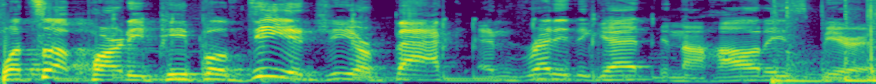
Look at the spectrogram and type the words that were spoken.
What's up, party people? D and G are back and ready to get in the holiday spirit.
